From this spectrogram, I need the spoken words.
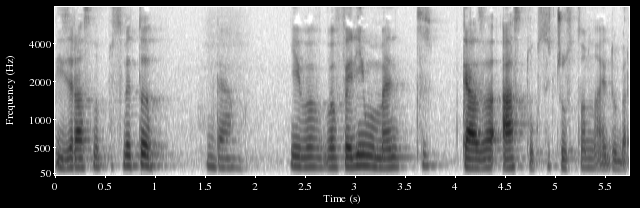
израсна по света. Да. И в, в един момент каза, аз тук се чувствам най-добре.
